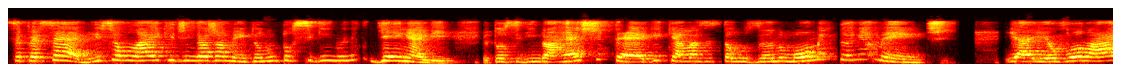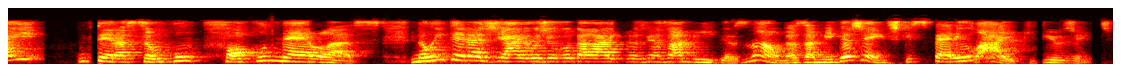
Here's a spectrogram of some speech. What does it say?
você percebe? Isso é um like de engajamento. Eu não estou seguindo ninguém ali. Eu estou seguindo a hashtag que elas estão usando momentaneamente. E aí eu vou lá e interação com foco nelas. Não interagir, ah, hoje eu vou dar like para as minhas amigas. Não, minhas amigas, gente, que esperem o like, viu, gente?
